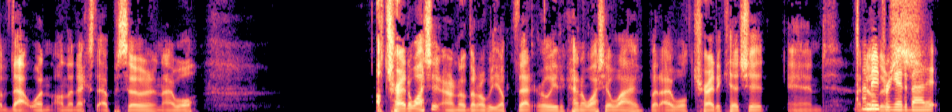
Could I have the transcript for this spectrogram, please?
of that one on the next episode, and I will. I'll try to watch it. I don't know that I'll be up that early to kind of watch it live, but I will try to catch it. And I know may forget about it.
